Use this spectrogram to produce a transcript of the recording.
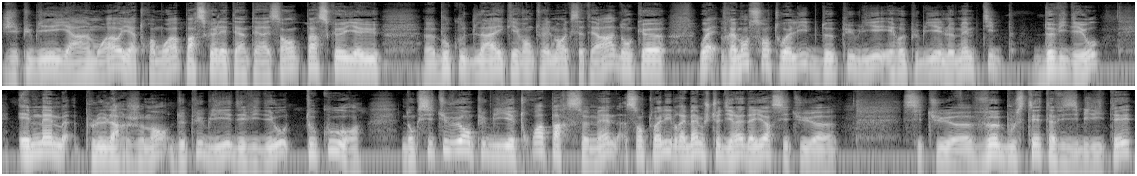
j'ai publiée il y a un mois, il y a trois mois parce qu'elle était intéressante, parce qu'il y a eu euh, beaucoup de likes éventuellement, etc. Donc ouais, vraiment sens-toi libre de publier et republier le même type de vidéo et même plus largement de publier des vidéos tout court. Donc si tu veux en publier trois par semaine, sans toi libre, et même je te dirais d'ailleurs si tu, euh, euh, veux booster ta visibilité,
